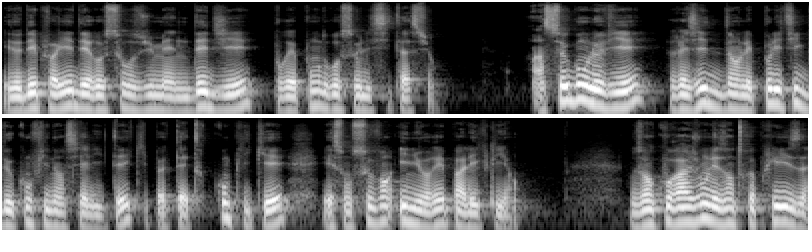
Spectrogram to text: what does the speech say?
et de déployer des ressources humaines dédiées pour répondre aux sollicitations. Un second levier réside dans les politiques de confidentialité qui peuvent être compliquées et sont souvent ignorées par les clients. Nous encourageons les entreprises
